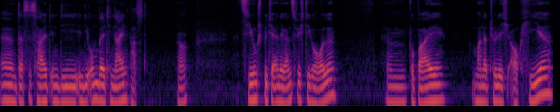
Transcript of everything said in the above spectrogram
äh, dass es halt in die, in die Umwelt hineinpasst. Ja? Erziehung spielt ja eine ganz wichtige Rolle, ähm, wobei man natürlich auch hier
